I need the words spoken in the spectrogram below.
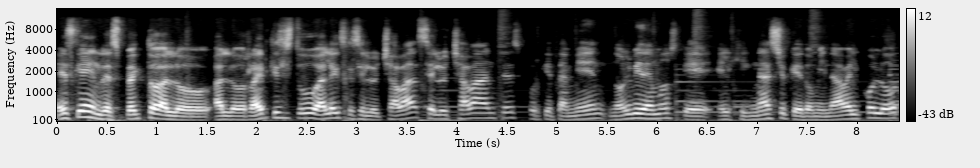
Es que en respecto a lo, a raids que dices tú, Alex, que se luchaba, se luchaba antes porque también no olvidemos que el gimnasio que dominaba el color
